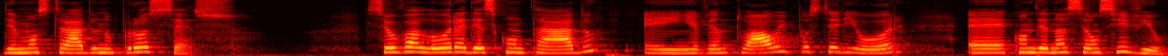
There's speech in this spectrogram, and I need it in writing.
demonstrado no processo. Seu valor é descontado em eventual e posterior é, condenação civil.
